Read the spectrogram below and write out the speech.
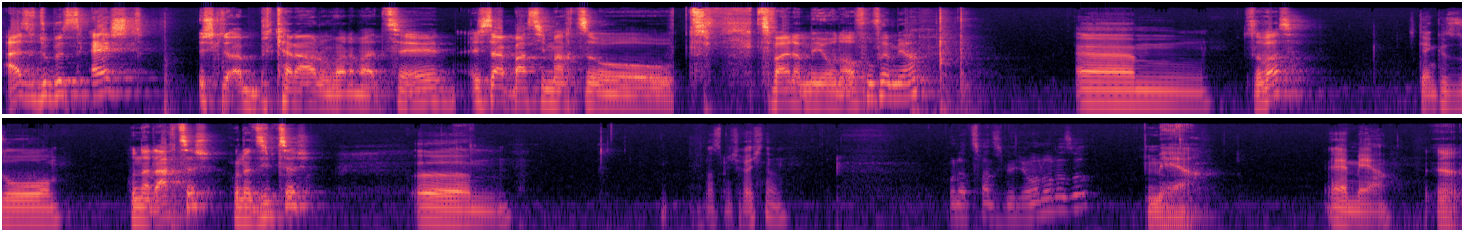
also du bist echt, ich glaube, keine Ahnung, warte mal, 10. Ich sag, Basti macht so 200 Millionen Aufrufe im Jahr. Ähm, Sowas? ich denke so, 180? 170? ähm, lass mich rechnen. 120 Millionen oder so? Mehr. Äh, mehr. Ja.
